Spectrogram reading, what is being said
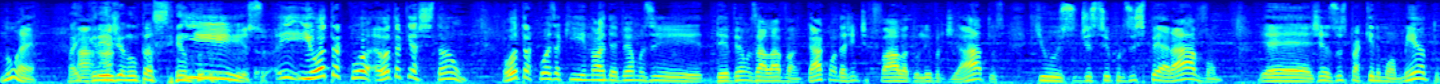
não é. A igreja a, não está sendo. Isso. E, e outra, outra questão Outra coisa que nós devemos, e, devemos alavancar quando a gente fala do livro de Atos, que os discípulos esperavam é, Jesus para aquele momento,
